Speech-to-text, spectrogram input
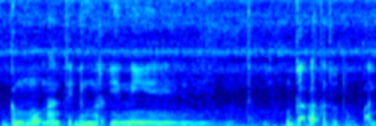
gemuk nanti denger ini enggak lah ketutupan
